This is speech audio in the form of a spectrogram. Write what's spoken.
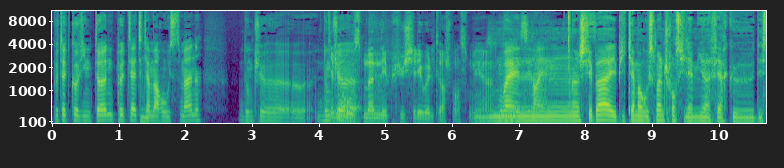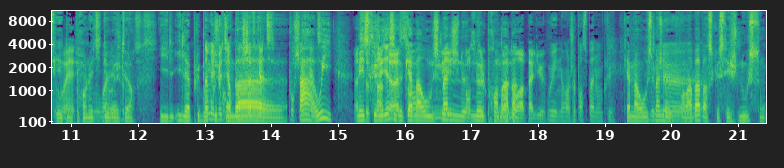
peut-être Covington, peut-être Mm. Kamaru Usman. Donc, euh, donc euh, Ousmane n'est plus chez les Welter, je pense. Mais, euh, Ouais, c'est vrai. Mm, Je sais pas. Et puis Kamaru Usman, je pense qu'il a mieux à faire que d'essayer Ouais. de prendre le titre ouais, de Walter. Il, il a plus Non, beaucoup mais je de veux dire, combats. pour chaque quatre, euh, pour chaque ah quatre. oui, ah, mais ce que je veux dire, c'est que Usman je ne- ne le le prendra combat pas. n'aura pas lieu. Oui, non, je pense pas non plus. Kamaru Usman Donc, ne le euh, prendra pas parce que ses genoux sont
